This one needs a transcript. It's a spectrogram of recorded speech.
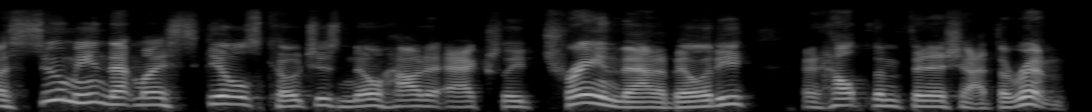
assuming that my skills coaches know how to actually train that ability and help them finish at the rim.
